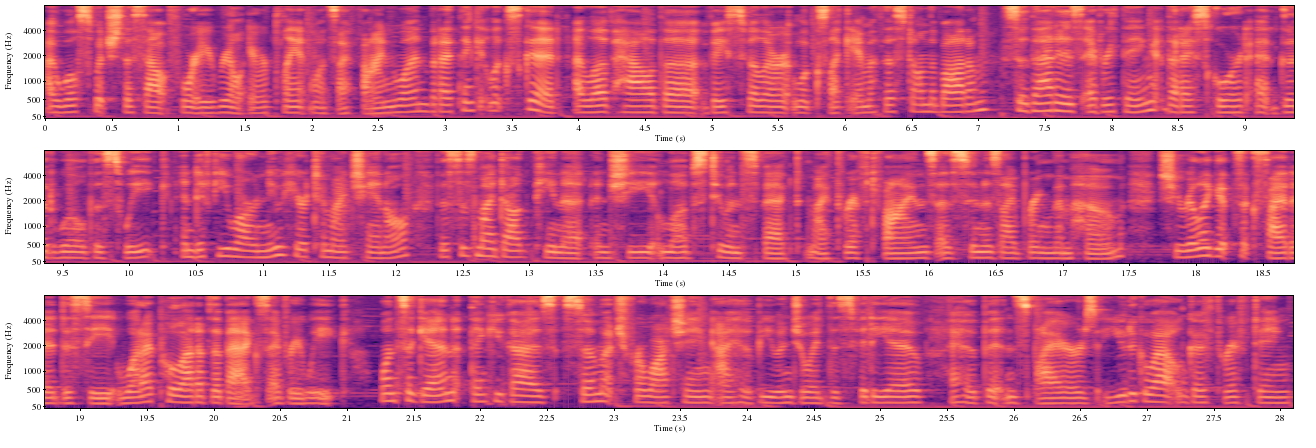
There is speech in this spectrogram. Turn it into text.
I will switch this out for a real air plant once I find one, but I think it looks good. I love how the vase filler looks like amethyst on the bottom. So that is everything that I scored at Goodwill this week. And if you are new here to my channel, this is my dog Peanut and she loves to inspect my thrift finds as soon as I bring them home. She really gets excited to see what I pull out of the bags every week. Once again, thank you guys so much for watching. I hope you enjoyed this video. I hope it inspires you to go out and go thrifting.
